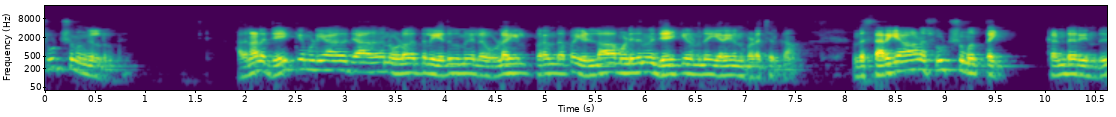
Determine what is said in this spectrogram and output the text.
சூட்சுமங்கள் இருக்குது அதனால் ஜெயிக்க முடியாத ஜாதகம் உலகத்தில் எதுவுமே இல்லை. உலகில் பிறந்தப்ப எல்லா மனிதனும் ஜெயிக்கணும்னு தான் இறைவன் படைச்சிருக்கான். அந்த சரியான சூட்சுமத்தை கண்டறிந்து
